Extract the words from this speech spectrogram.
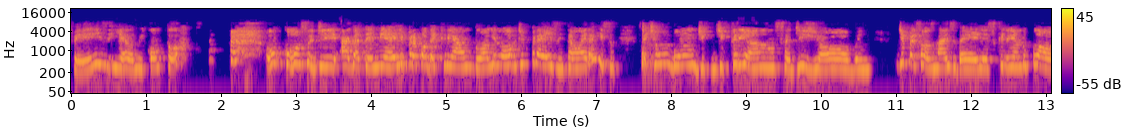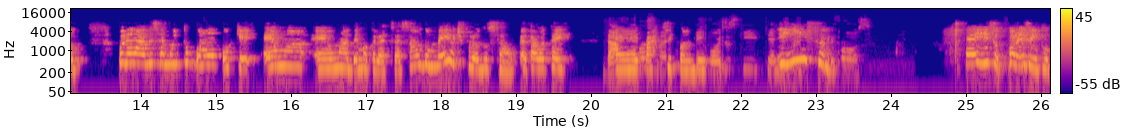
fez e ela me contou um curso de HTML para poder criar um blog no WordPress. Então era isso. Você tinha um boom de, de criança, de jovem, de pessoas mais velhas criando blog. Por um lado, isso é muito bom, porque é uma, é uma democratização do meio de produção. Eu estava até é, voz, né? participando. Né? Tem coisas que, que a gente isso. É isso. Por exemplo,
